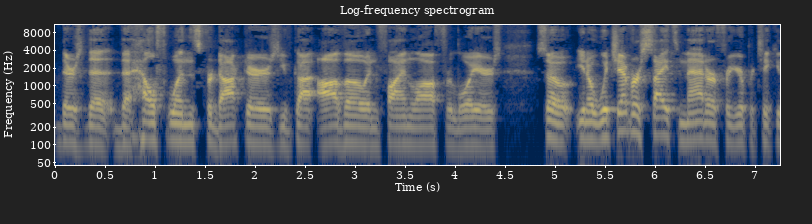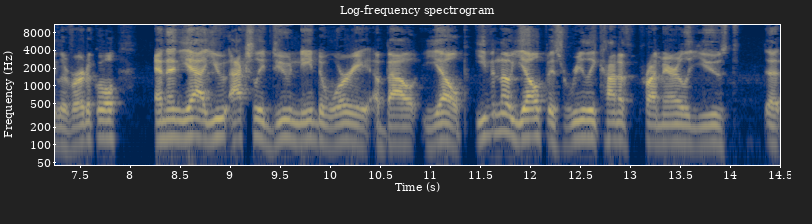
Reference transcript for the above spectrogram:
there's the the health ones for doctors. You've got Avvo and FindLaw for lawyers. So, you know, whichever sites matter for your particular vertical, and then, yeah, you actually do need to worry about Yelp, even though Yelp is really kind of primarily used uh,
